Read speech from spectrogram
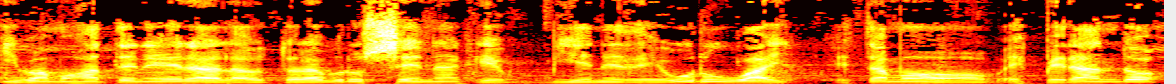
Y vamos a tener a la doctora Brucena, que viene de Uruguay. Estamos esperando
